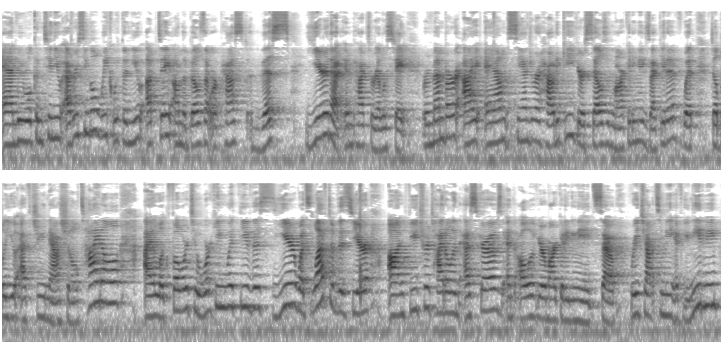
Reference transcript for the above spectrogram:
And we will continue every single week with a new update on the bills that were passed this year that impact real estate. Remember, I am Sandra Jauregui, your sales and marketing executive with WFG National Title. I look forward to working with you this year, what's left of this year, on future title and escrows and all of your marketing needs. So reach out to me if you need me,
